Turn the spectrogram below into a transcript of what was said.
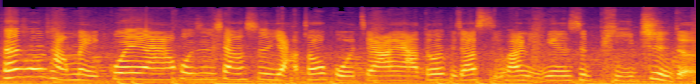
但是通常美规啊，或是像是亚洲国家呀，都会比较喜欢里面是皮质的。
